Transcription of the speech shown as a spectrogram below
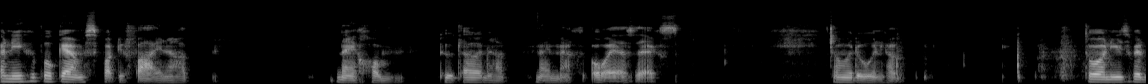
อันนี้คือโปรแกรม Spotify นะครับ ในคอมพิวเตอร์นะครับ ใน Mac OS X ต้องมาดูกันครับ ตัวนี้จะเป็น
